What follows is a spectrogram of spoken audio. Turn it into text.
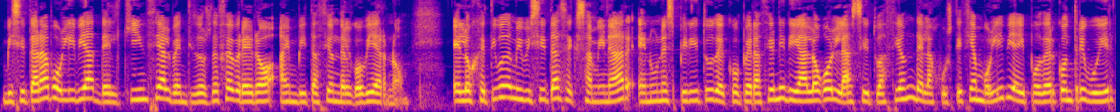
visitará Bolivia del 15 al 22 de febrero a invitación del Gobierno. El objetivo de mi visita es examinar en un espíritu de cooperación y diálogo la situación de la justicia en Bolivia y poder contribuir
